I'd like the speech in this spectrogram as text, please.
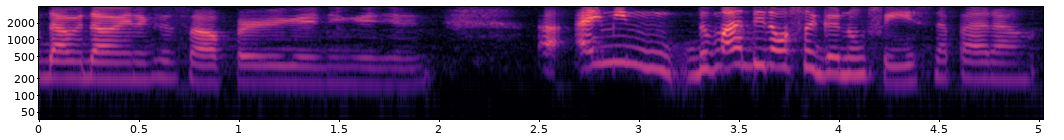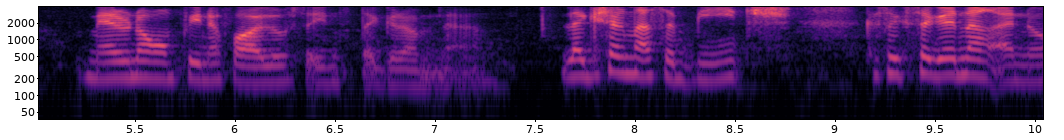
dami-dami nagsasuffer, ganyan, ganyan. Ah, I mean, dumaan din ako sa ganong phase na parang meron akong pina-follow sa Instagram na lagi siyang nasa beach, kasagsagan ng ano,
